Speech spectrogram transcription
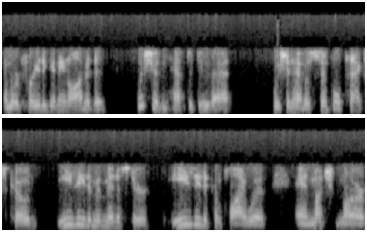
and we're afraid of getting audited. We shouldn't have to do that. We should have a simple tax code, easy to administer, easy to comply with, and much more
